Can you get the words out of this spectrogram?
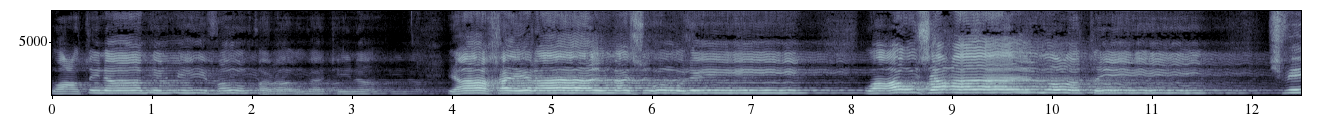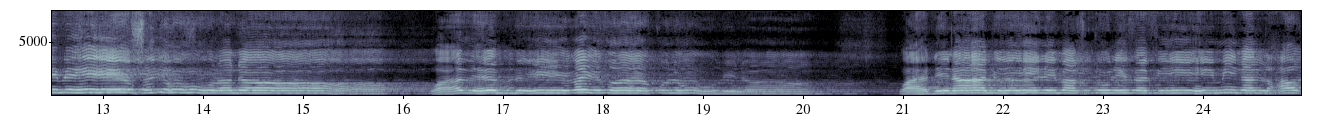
واعطنا به فوق رغبتنا. يا خير المسؤولين وأوسع المعطين. اشف به صدورنا وأذهب به غيظ قلوبنا. واهدنا به لما اختلف فيه من الحق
